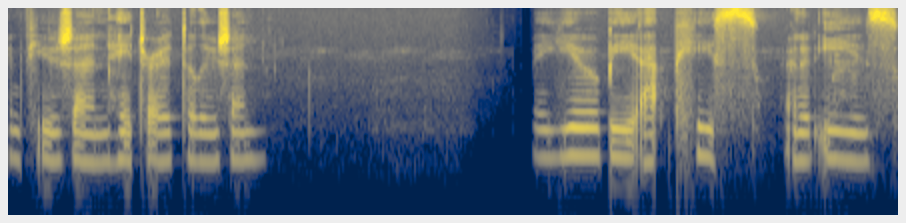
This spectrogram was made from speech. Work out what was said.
confusion, hatred, delusion. May you be at peace and at ease.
